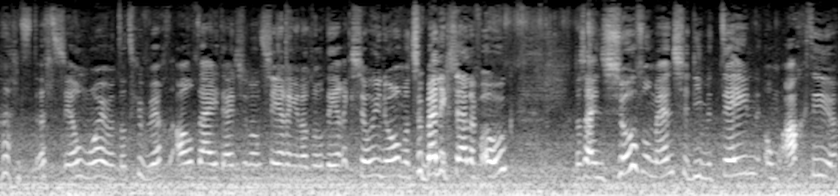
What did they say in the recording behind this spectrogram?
dat is heel mooi, want dat gebeurt altijd tijdens de lancering. En dat waardeer ik zo enorm, want zo ben ik zelf ook. Er zijn zoveel mensen die meteen om 8 uur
